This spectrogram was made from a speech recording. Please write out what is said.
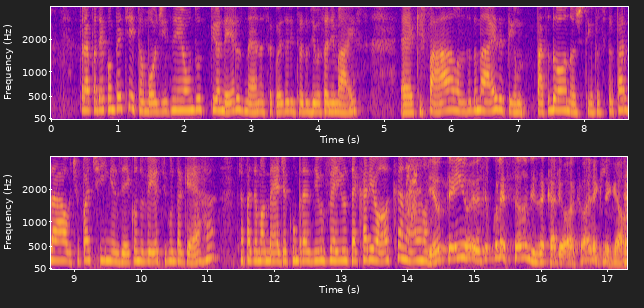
para poder competir. Então, o Walt Disney é um dos pioneiros né, nessa coisa de introduzir os animais é, que falam e tudo mais. Tem o Pato Donald, tem o Professor Pardal, o Tio Patinhas. E aí, quando veio a Segunda Guerra, para fazer uma média com o Brasil, veio o Zé Carioca, né? Eu tenho, eu tenho coleção de Zé Carioca, olha que legal.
